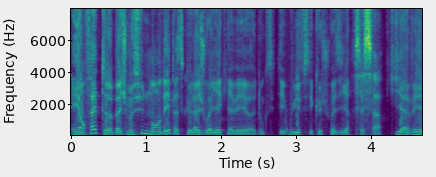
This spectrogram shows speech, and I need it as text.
Et en fait, bah, je me suis demandé parce que là, je voyais qu'il y avait donc c'était UFC que choisir C'est ça. qui avait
